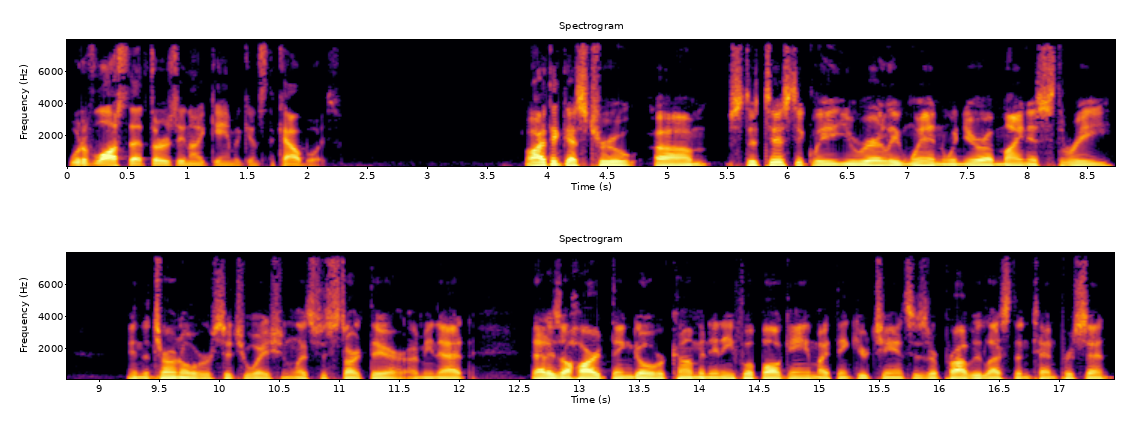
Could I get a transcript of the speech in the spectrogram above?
would have lost that Thursday night game against the Cowboys. Well, I think that's true. Um, statistically, you rarely win when you're a minus three in the turnover situation. Let's just start there. I mean that that is a hard thing to overcome in any football game. I think your chances are probably less than ten percent,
